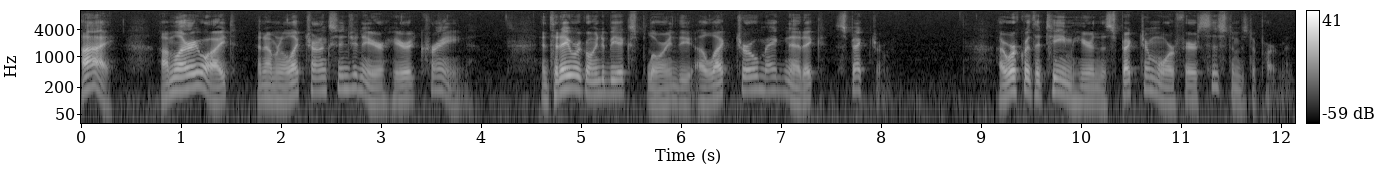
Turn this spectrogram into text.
Hi, I'm Larry White and I'm an electronics engineer here at Crane. And today we're going to be exploring the electromagnetic spectrum. I work with a team here in the Spectrum Warfare Systems Department.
